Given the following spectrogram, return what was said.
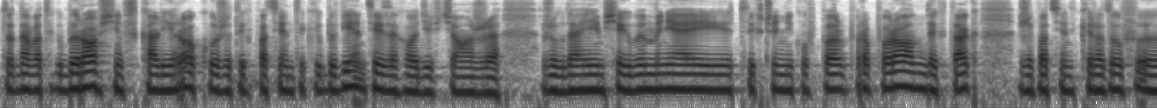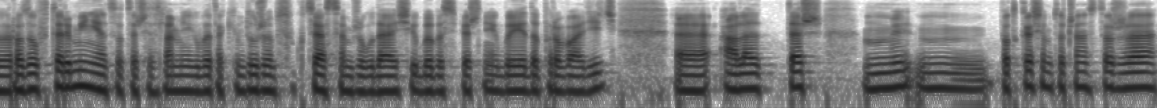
to nawet jakby rośnie w skali roku, że tych pacjentek jakby więcej zachodzi w ciąży, że udaje im się jakby mniej tych czynników por- proporonnych, tak, że pacjentki rodzą rodzą w terminie, co też jest dla mnie jakby takim dużym sukcesem, że udaje się jakby bezpiecznie jakby je doprowadzić, E, ale też podkreślam to często, że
